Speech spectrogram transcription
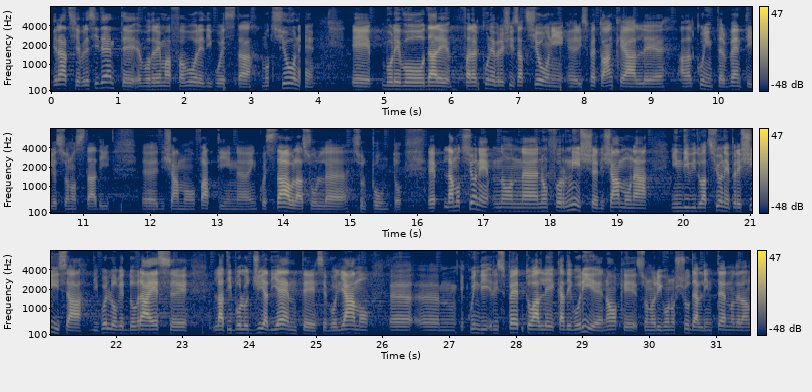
Grazie Presidente, voteremo a favore di questa mozione e volevo dare, fare alcune precisazioni eh, rispetto anche alle, ad alcuni interventi che sono stati eh, diciamo, fatti in, in quest'Aula sul, sul, punto. Eh, la mozione non, non fornisce diciamo, una individuazione precisa di quello che dovrà essere la tipologia di ente, se vogliamo, ehm, e quindi rispetto alle categorie no, che sono riconosciute all'interno della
